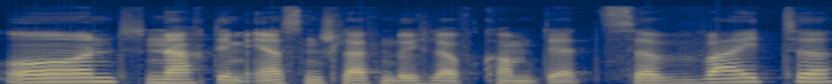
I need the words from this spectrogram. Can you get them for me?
und nach dem ersten Schleifendurchlauf kommt der zweite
